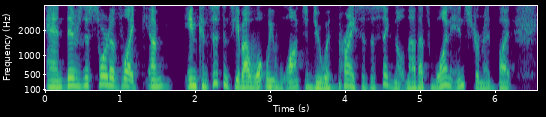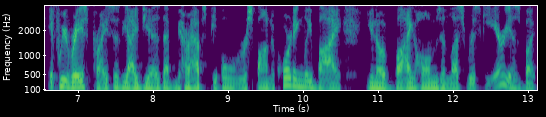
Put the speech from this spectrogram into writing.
And there's this sort of like, um, inconsistency about what we want to do with price as a signal. Now, that's one instrument, but if we raise prices, the idea is that perhaps people will respond accordingly by, you know, buying homes in less risky areas. But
